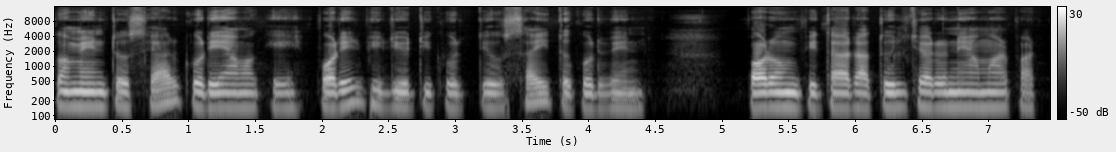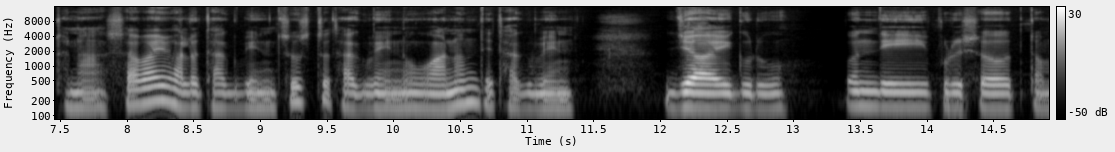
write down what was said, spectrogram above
কমেন্ট ও শেয়ার করে আমাকে পরের ভিডিওটি করতে উৎসাহিত করবেন। পরম পিতা, রাতুল চরণে আমার প্রার্থনা। সবাই ভালো থাকবেন, সুস্থ থাকবেন ও আনন্দে থাকবেন। জয় গুরু, বন্দে পুরুষোত্তম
